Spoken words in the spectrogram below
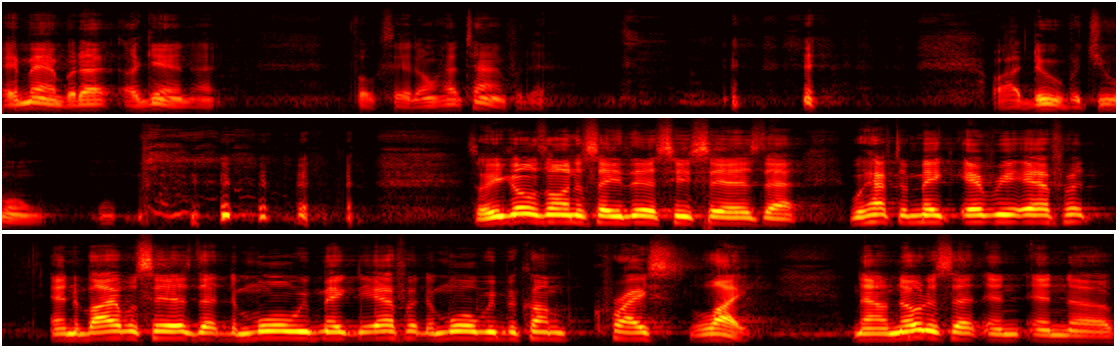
Amen. But I, again, folks say I don't have time for that. I do, but you won't. so he goes on to say this. He says that we have to make every effort, and the Bible says that the more we make the effort, the more we become Christ-like. Now, notice that in, in uh,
